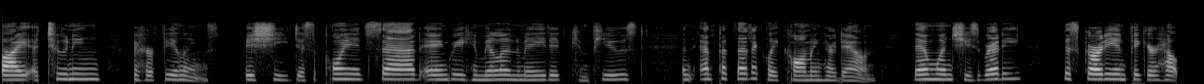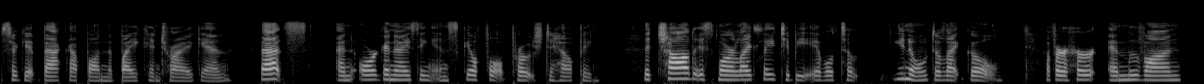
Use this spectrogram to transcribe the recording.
By attuning to her feelings. Is she disappointed, sad, angry, humiliated, confused? And empathetically calming her down. Then, when she's ready, this guardian figure helps her get back up on the bike and try again. That's an organizing and skillful approach to helping. The child is more likely to be able to, you know, to let go of her hurt and move on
